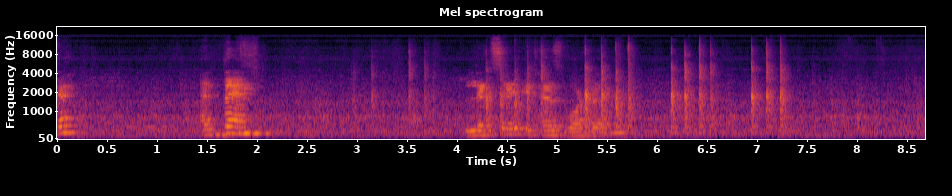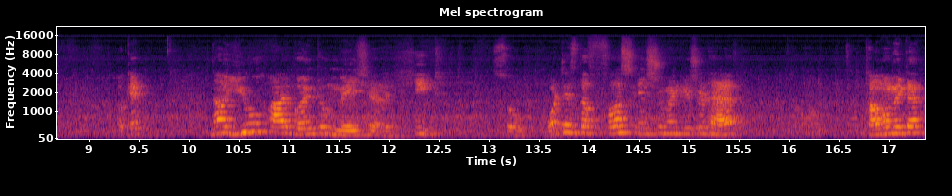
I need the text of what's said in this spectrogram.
Okay? And then let's say it has water in it. Okay? Now you are going to measure heat. So what is the first instrument you should have? Thermometer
